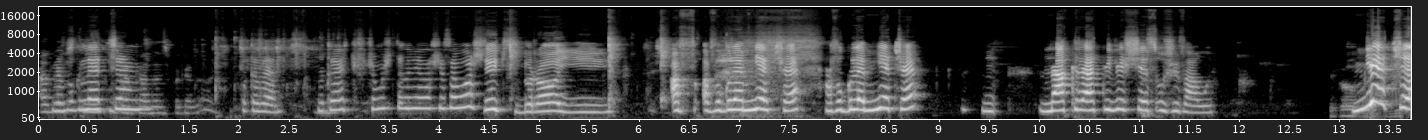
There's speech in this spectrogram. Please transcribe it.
A No w wiesz, ogóle TNT czym- Pokazać, pokazać. Pokazałem. No to czemu się tego nie da się założyć? Zbroi. A w, a w ogóle miecze, a w ogóle miecze na kreatywie się zużywały. Miecze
